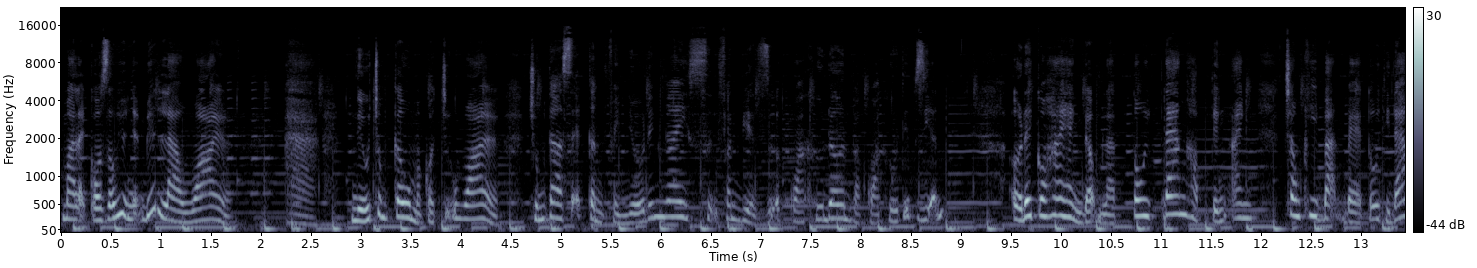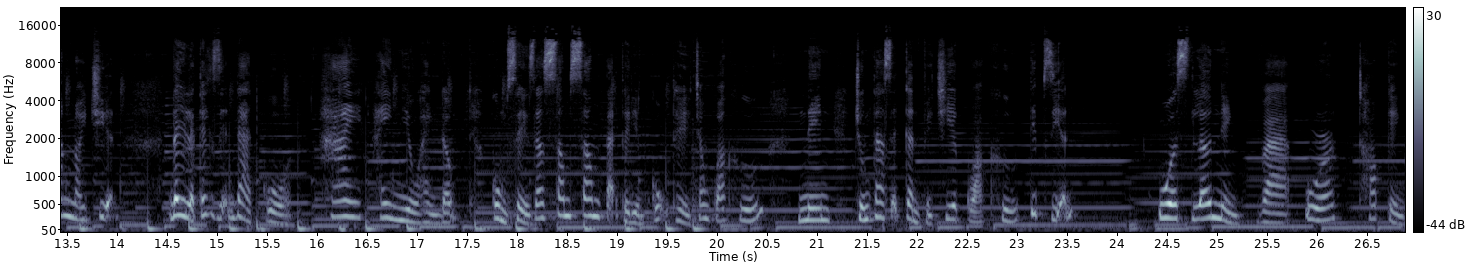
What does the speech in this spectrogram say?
mà lại có dấu hiệu nhận biết là while. À, nếu trong câu mà có chữ while, chúng ta sẽ cần phải nhớ đến ngay sự phân biệt giữa quá khứ đơn và quá khứ tiếp diễn. Ở đây có hai hành động là tôi đang học tiếng Anh trong khi bạn bè tôi thì đang nói chuyện. Đây là cách diễn đạt của hai hay nhiều hành động cùng xảy ra song song tại thời điểm cụ thể trong quá khứ nên chúng ta sẽ cần phải chia quá khứ tiếp diễn. Was learning và were talking.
